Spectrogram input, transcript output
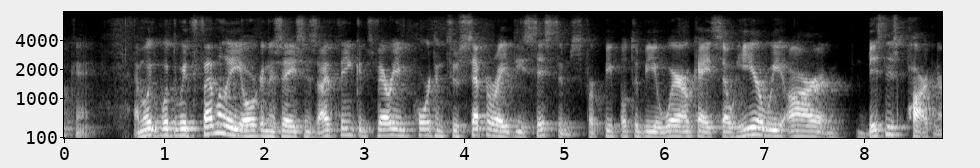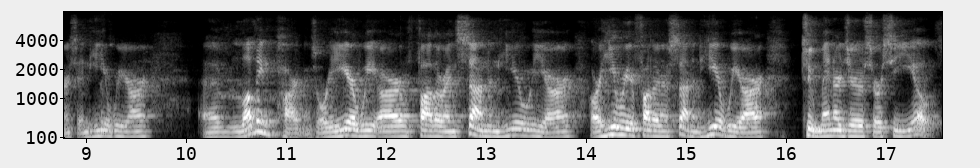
Okay. And with, with, with family organizations, I think it's very important to separate these systems for people to be aware. Okay, so here we are business partners, and here we are uh, loving partners, or here we are father and son, and here we are, or here we are father and son, and here we are two managers or CEOs.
